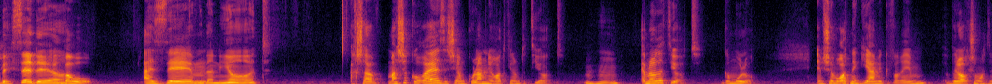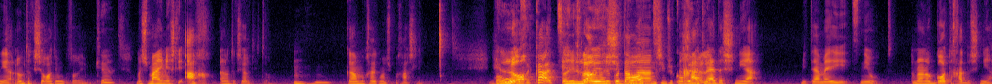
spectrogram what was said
בסדר. ברור. אז אמ, בוגדניות. עכשיו, מה שקורה זה שהן כולן נראות כאילו דתיות. הן לא דתיות, גם הוא לא. הן שומרות נגיעה מגברים, ולא רק שומרות נגיעה, לא מתקשרות עם גברים. כן. משמע, אם יש לי אח, אני לא מתקשרת איתו. גם חלק מהמשפחה שלי. הן לא- זה קאט, צריך הן לא להרחיק אותם יושבות מהאנשים שקרובים אחת. ליד השנייה, מטעמי צניעות. הן לא נוגעות אחת בשנייה.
